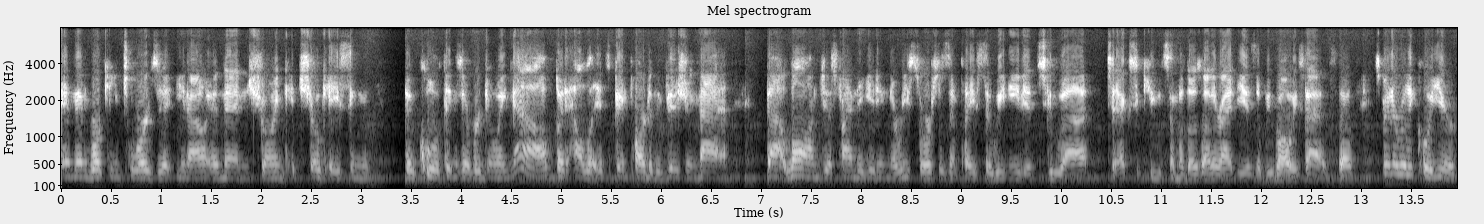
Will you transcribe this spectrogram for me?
and then working towards it, you know, and then showing showcasing the cool things that we're doing now, but how it's been part of the vision that that long, just finally getting the resources in place that we needed to uh, to execute some of those other ideas that we've always had. So it's been a really cool year.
